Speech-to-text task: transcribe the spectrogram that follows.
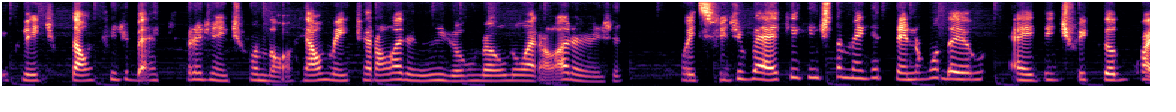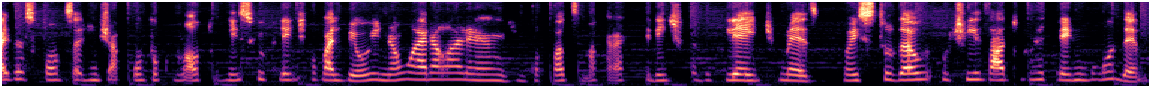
E o cliente dá um feedback para a gente, quando ó, realmente era laranja ou não, não era laranja com esse feedback, a gente também retreina o modelo, é, identificando quais as contas a gente já contou com alto risco que o cliente avaliou e não era laranja. Então pode ser uma característica do cliente mesmo. Então isso tudo é utilizado no retreino do modelo.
